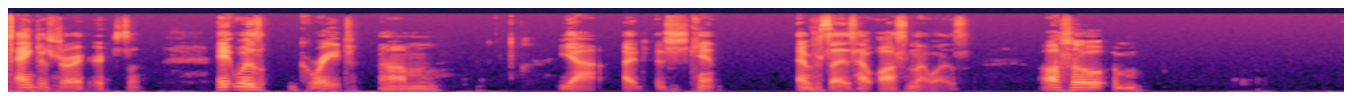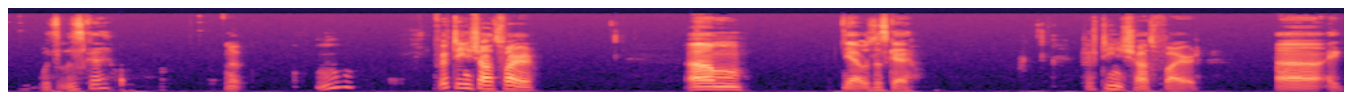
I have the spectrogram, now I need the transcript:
tank destroyers. It was great. Um, yeah, I, I just can't emphasize how awesome that was. Also, um, what's this guy? No. Mm-hmm. 15 shots fired. Um, yeah, it was this guy. 15 shots fired. Uh, I,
